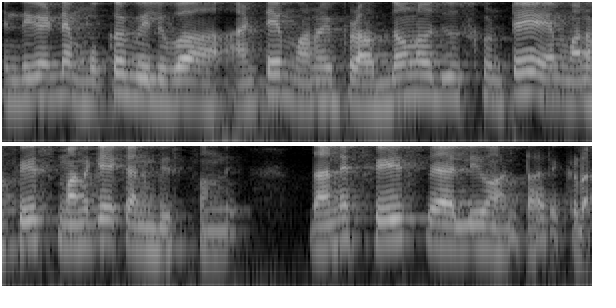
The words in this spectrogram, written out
ఎందుకంటే ముఖ విలువ అంటే మనం ఇప్పుడు అద్దంలో చూసుకుంటే మన ఫేస్ మనకే కనిపిస్తుంది. దాన్ని ఫేస్ వాల్యూ అంటారు ఇక్కడ.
